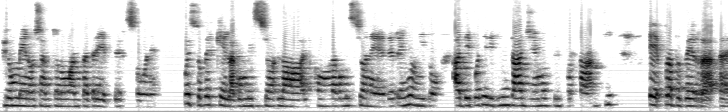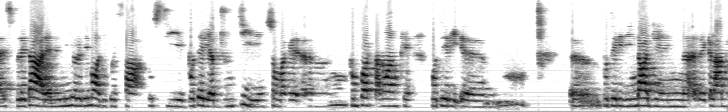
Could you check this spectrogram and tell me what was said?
più o meno 193 persone. Questo perché la, commission la, la Commissione del Regno Unito ha dei poteri di indagine molto importanti e proprio per eh, espletare nel migliore dei modi questa, questi poteri aggiuntivi, insomma, che ehm, comportano anche poteri, ehm, eh, poteri di indagine in reclami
